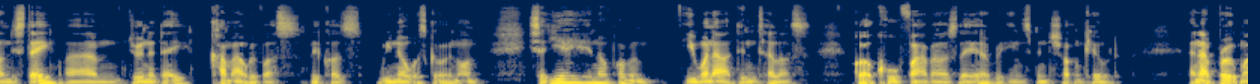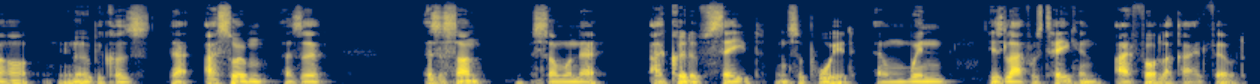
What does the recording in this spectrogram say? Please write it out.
on this day, um, during the day, come out with us because we know what's going on. He said, yeah, yeah, no problem. He went out, didn't tell us. Got a call five hours later, Raheem's been shot and killed. And that broke my heart, you know, because that I saw him as a as a son, someone that I could have saved and supported. And when his life was taken, I felt like I had failed.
